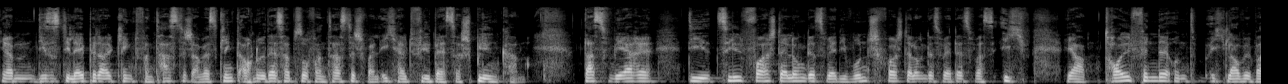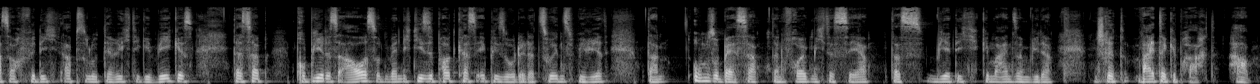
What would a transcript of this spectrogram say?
ähm, dieses Delay-Pedal klingt fantastisch, aber es klingt auch nur deshalb so fantastisch, weil ich halt viel besser spielen kann. Das wäre die Zielvorstellung, das wäre die Wunschvorstellung, das wäre das, was ich ja toll finde und ich glaube, was auch für dich absolut der richtige Weg ist. Deshalb probier das aus und wenn dich diese Podcast-Episode dazu inspiriert, dann umso besser. Dann freut mich das sehr, dass wir dich gemeinsam wieder einen Schritt weitergebracht haben.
